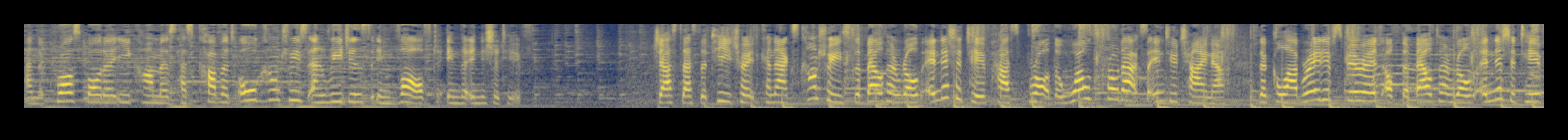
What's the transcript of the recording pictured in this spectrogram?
and the cross-border e-commerce has covered all countries and regions involved in the initiative. Just as the tea trade connects countries, the Belt and Road Initiative has brought the world's products into China. The collaborative spirit of the Belt and Road Initiative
